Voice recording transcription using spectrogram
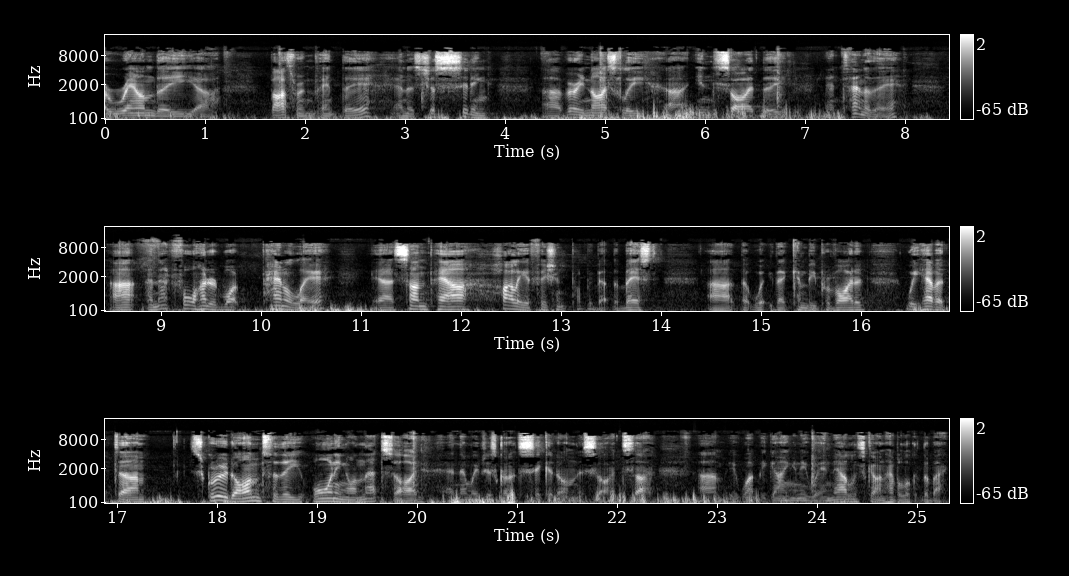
around the uh, bathroom vent there, and it's just sitting uh, very nicely uh, inside the antenna there. and that 400 watt panel there uh, SunPower, highly efficient, probably about the best uh, that, that can be provided. We have it um, screwed on to the awning on that side and then we've just got it second on this side so um, it won't be going anywhere. Now let's go and have a look at the back.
